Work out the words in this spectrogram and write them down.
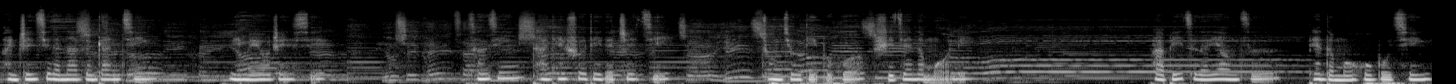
很珍惜的那份感情，你没有珍惜。曾经谈天说地的知己，终究抵不过时间的磨砺，把彼此的样子变得模糊不清，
